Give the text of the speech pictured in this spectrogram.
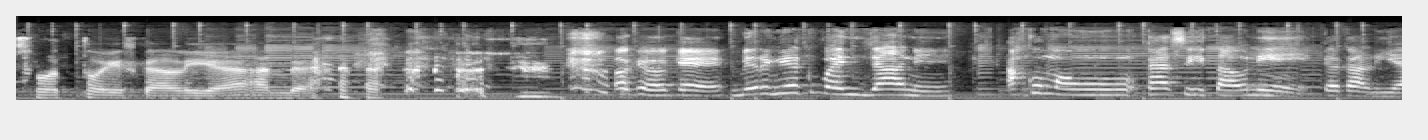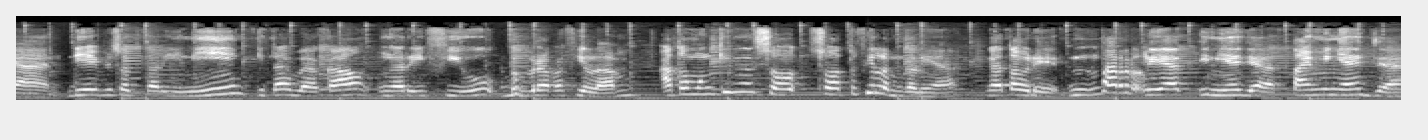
Sotoy sekali ya Anda. Oke oke. Biar nggak kepanjangan nih. Aku mau kasih tahu nih ke kalian. Di episode kali ini kita bakal nge-review beberapa film atau mungkin su- suatu film kali ya. Nggak tahu deh. Ntar lihat ini aja, timing aja.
